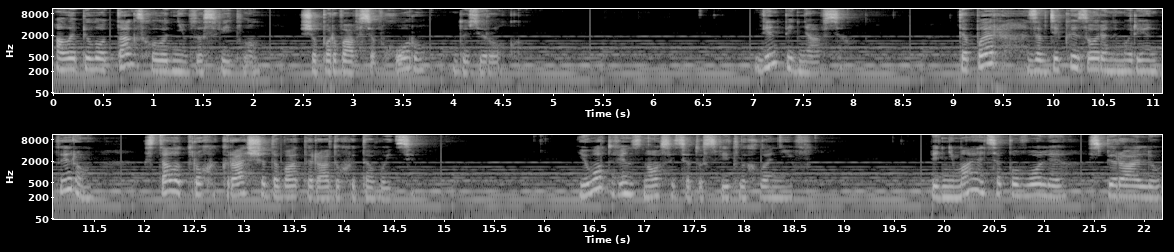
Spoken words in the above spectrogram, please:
Але пілот так зголоднів за світлом, що порвався вгору до зірок. Він піднявся. Тепер, завдяки зоряним орієнтирам, стало трохи краще давати раду хитавиці. І от він зноситься до світлих ланів, піднімається поволі спіраллю,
